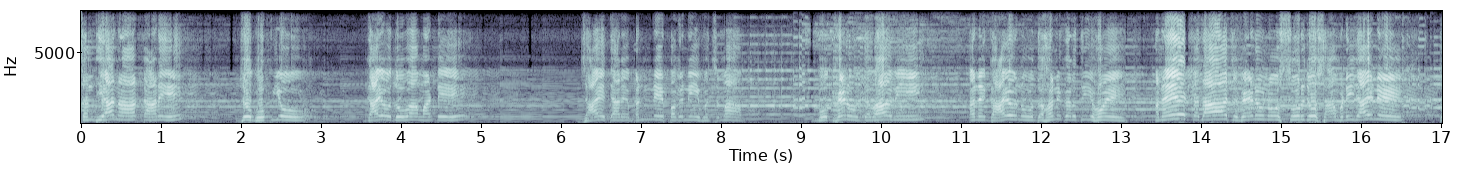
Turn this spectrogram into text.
સંધ્યાના ટાણે જો ગોપીઓ ગાયો ધોવા માટે જાય ત્યારે બંને પગની વચમાં બોઘેણું દબાવી અને ગાયોનું દહન કરતી હોય અને કદાચ વેણુનો સૂર જો સાંભળી જાય ને, તો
